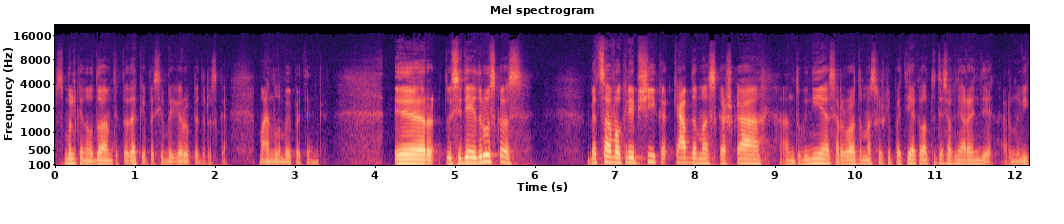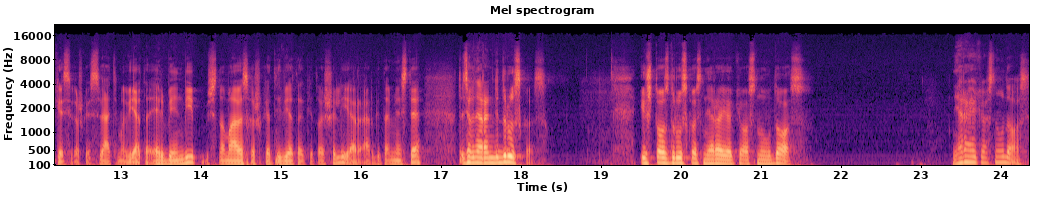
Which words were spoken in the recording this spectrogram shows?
smulkiai naudojam tik tada, kai pasibaigia rupė druska. Man labai patinka. Ir tu įsidėjai druskos bet savo krepšį, kepdamas kažką ant ugnies ar ruošdamas kažkokį patiekalą, tu tiesiog nerandi. Ar nuvykęs į kažkokią svetimą vietą, Airbnb, išsinomavęs kažkokią tai vietą kitoje šalyje ar, ar kitame mieste, tu tiesiog nerandi druskos. Iš tos druskos nėra jokios naudos. Nėra jokios naudos.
